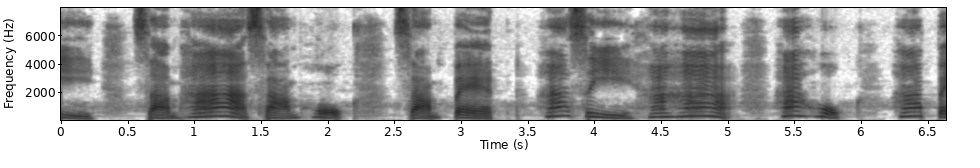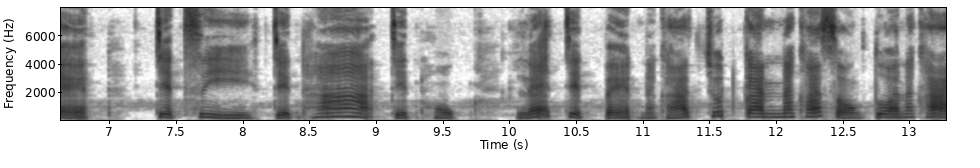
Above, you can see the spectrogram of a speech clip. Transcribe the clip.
34 35 36 38 54 55 56 58 74 75 76 และ 78 นะคะ ชุดกันนะคะ 2 ตัวนะคะ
